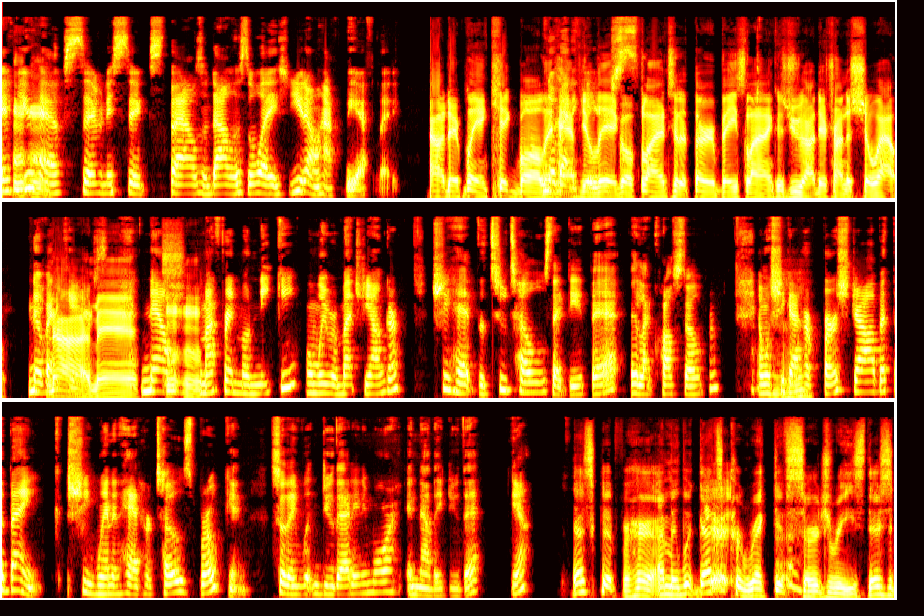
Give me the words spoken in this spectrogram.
If you Mm-mm. have seventy six thousand dollars a waste, you don't have to be athletic. out there playing kickball and Nobody half your leg go flying to the third baseline because you out there trying to show out. Nobody nah, cares. man. Now, Mm-mm. my friend Monique, when we were much younger, she had the two toes that did that. They like crossed over. And when she got Mhm. her first job at the bank, she went and had her toes broken. So they wouldn't do that anymore. And now they do that. Yeah. That's good for her. I mean, that's corrective surgeries. There's a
